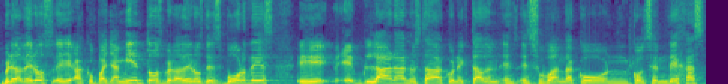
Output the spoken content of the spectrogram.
verdaderos eh, acompañamientos, verdaderos desbordes. Eh, eh, Lara no estaba conectado en, su banda con, con Cendejas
